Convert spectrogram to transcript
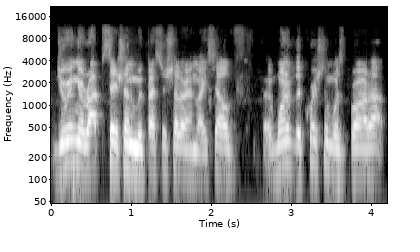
during a rap session with Pastor Scheller and myself, uh, one of the questions was brought up.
